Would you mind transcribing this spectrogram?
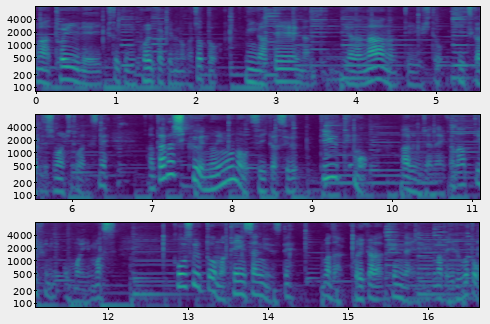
まあ、トイレ行く時に声かけるのがちょっと苦手なんて嫌だななんていう人気使ってしまう人はですね新しく飲み物を追加するっていう手もあるんじゃないかなっていうふうに思います。こうすると、まあ、店員さんにですねまだこれから店内にまだいることを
